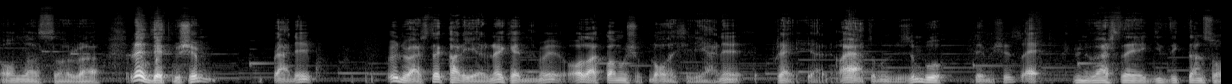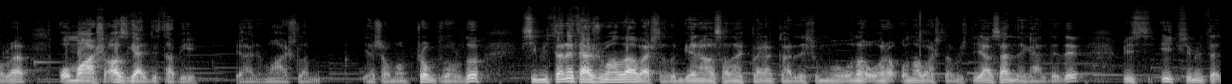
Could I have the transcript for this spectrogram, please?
Ondan sonra reddetmişim. Yani üniversite kariyerine kendimi odaklamışım. Dolayısıyla yani şey yani hayatımız bizim bu demişiz. E, üniversiteye girdikten sonra o maaş az geldi tabii. Yani maaşla yaşamam çok zordu. Simultane tercümanlığa başladım. Gene Hasan Akberen kardeşim ona, ona başlamıştı. Ya sen de gel dedi. Biz ilk simultane,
